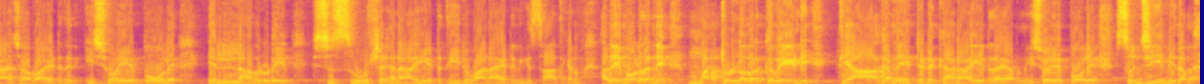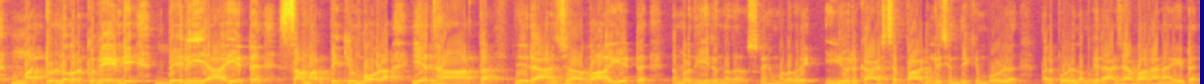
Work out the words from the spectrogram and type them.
രാജാവായിട്ട് തീരും ഈശോയെ പോലെ എല്ലാവരുടെയും ശുശ്രൂഷകനായിട്ട് തീരുവാനായിട്ട് എനിക്ക് സാധിക്കണം. അതേപോലെ തന്നെ മറ്റുള്ളവർക്ക് വേണ്ടി ത്യാഗം ഏറ്റെടുക്കാനായിട്ട് തയ്യാറും ഈശോയെ പോലെ സ്വജീവിതം മറ്റുള്ളവർക്ക് വേണ്ടി ബലിയായിട്ട് സമർപ്പിക്കുമ്പോഴാണ് യഥാർത്ഥ രാജാവായിട്ട് നമ്മൾ തീരുന്നത് സ്നേഹമുള്ളവരെ ഈ ഒരു കാഴ്ചപ്പാടിൽ ചിന്തിക്കുമ്പോൾ പലപ്പോഴും നമുക്ക് രാജാവാകാനായിട്ട്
